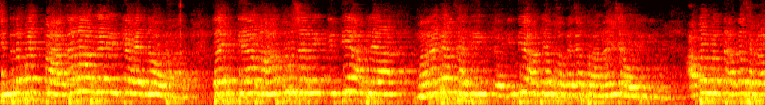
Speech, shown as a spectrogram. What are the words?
चित्रपट पाहताना आपल्याला इतक्या वेदना होतात. तर त्या महापुरुषांनी किती आपल्या मराठ्यांसाठी किती आपल्या स्वतःच्या प्राणांची आवडी दिली आपण फक्त आता सगळ्या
